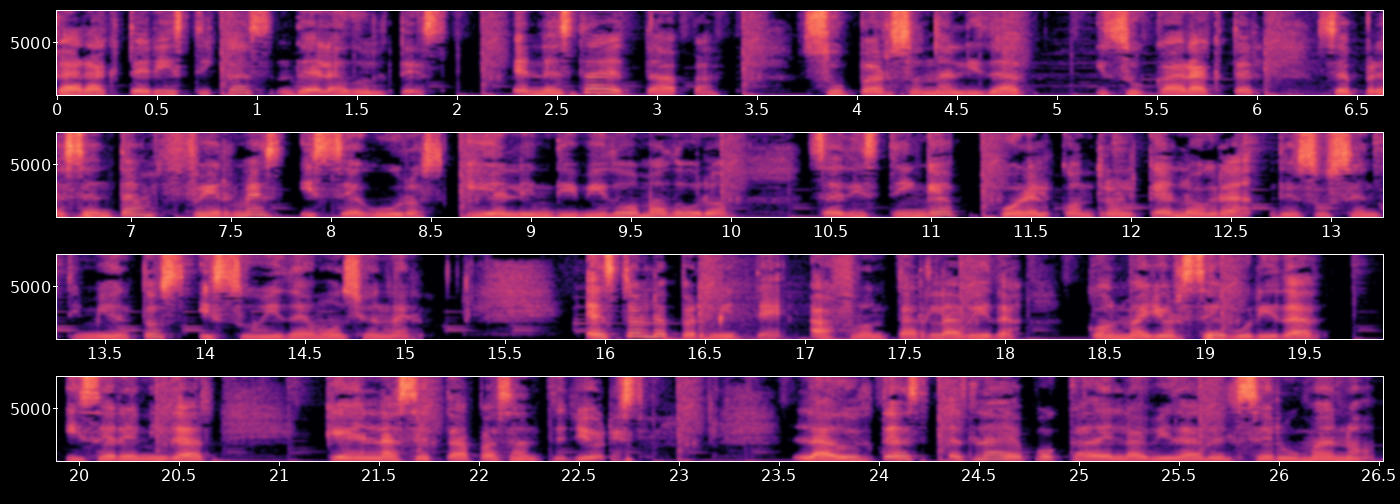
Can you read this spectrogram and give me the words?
Características de la adultez. En esta etapa, su personalidad y su carácter se presentan firmes y seguros y el individuo maduro se distingue por el control que logra de sus sentimientos y su vida emocional. Esto le permite afrontar la vida con mayor seguridad y serenidad que en las etapas anteriores. La adultez es la época de la vida del ser humano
